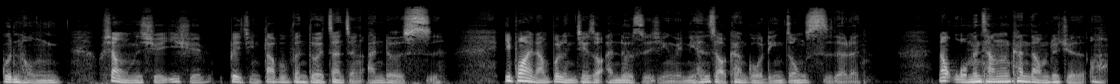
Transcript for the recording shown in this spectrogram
滚红，像我们学医学背景，大部分都会赞成安乐死。一般来讲不能接受安乐死行为，你很少看过临终死的人。那我们常常看到，我们就觉得哦。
